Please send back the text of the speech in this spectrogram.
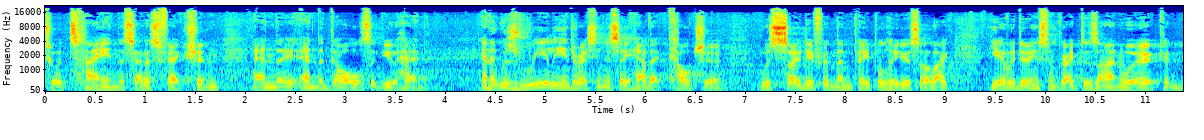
to attain the satisfaction and the, and the goals that you had. And it was really interesting to see how that culture was so different than people who you saw like, yeah, we're doing some great design work and,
